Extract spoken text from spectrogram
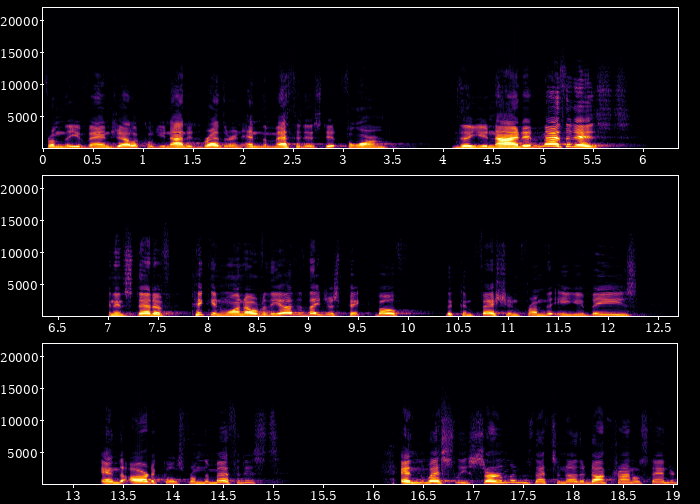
From the Evangelical United Brethren and the Methodist, it formed the United Methodists. And instead of picking one over the other, they just picked both the confession from the EUBs and the articles from the Methodists. And Wesley's sermons, that's another doctrinal standard.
